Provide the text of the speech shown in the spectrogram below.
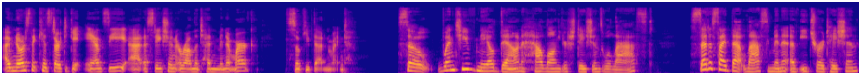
I've noticed that kids start to get antsy at a station around the 10 minute mark. So keep that in mind. So, once you've nailed down how long your stations will last, set aside that last minute of each rotation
